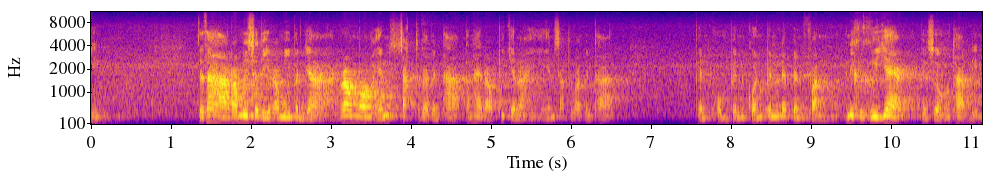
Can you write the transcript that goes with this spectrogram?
ริง ๆ แต่ถ้าหากเรามีสติเรามีปัญญา เรามองเห็นสักทวาเป็นธาตุท่านให้เราพิจารณาให้เห็นสักทวาเป็นธาตุเป็นผมเป็นขนเป็นเล็บเป็นฟันนนี้คือคือแยกเป็นส่วนของธาตุดิน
